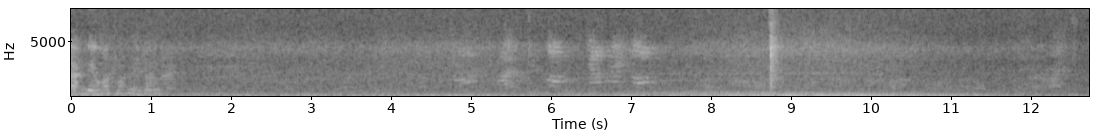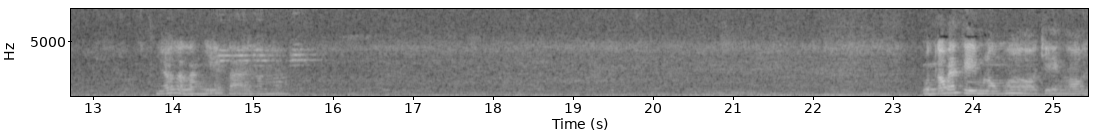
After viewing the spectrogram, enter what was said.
Làm lăn đều hết mọi người rồi nhớ là lăn nhẹ tay thôi nha. Mình có bán kim luôn á, Trang ơi.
